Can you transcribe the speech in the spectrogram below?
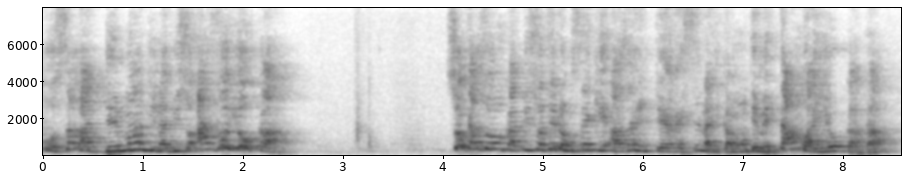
kosala demande na biso azoyoka soki azoyoka biso te donc c'est que aza intéressé na likambo te mais ntango ayokaka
